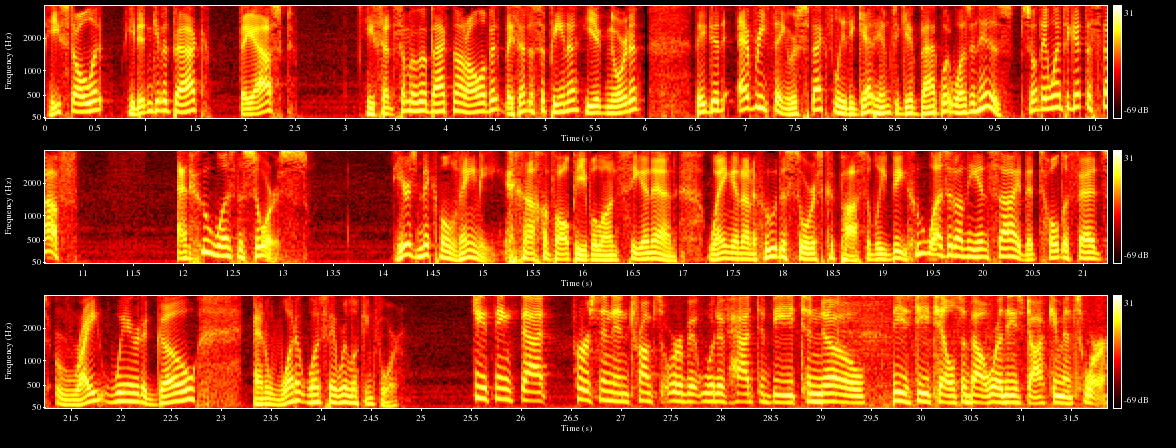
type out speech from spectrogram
He stole it. He didn't give it back. They asked. He sent some of it back, not all of it. They sent a subpoena. He ignored it. They did everything respectfully to get him to give back what wasn't his. So they went to get the stuff. And who was the source? Here's Mick Mulvaney, of all people, on CNN, weighing in on who the source could possibly be. Who was it on the inside that told the feds right where to go and what it was they were looking for. Do you think that person in Trump's orbit would have had to be to know these details about where these documents were?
